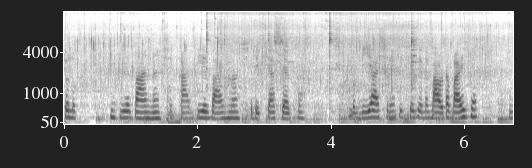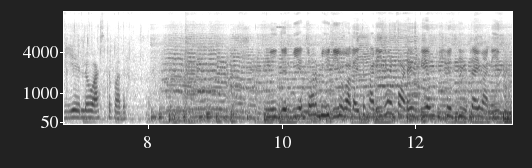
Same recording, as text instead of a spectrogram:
চলো বিয়ের বায়না আসে, কার বিয়ের বায়না আসছে দেখে আসে একবার। বিয়ে আসে নাকি কে জানে? বারোটা বাইশে, বিয়ে এলেও আসতে পারে। নিজের বিয়ে তো আর ভিডিও বানাইতে পারি না, পরের বিয়ের ভিডিওটাই বানিয়ে দিই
